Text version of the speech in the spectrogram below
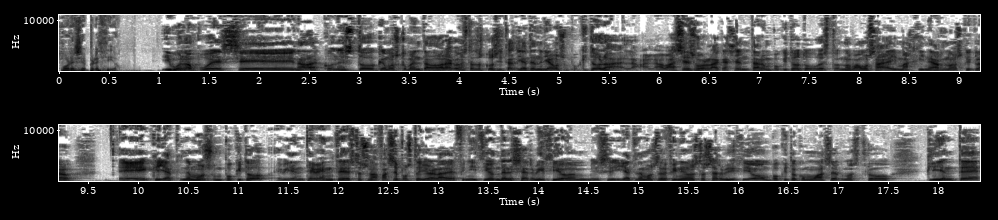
por ese precio. Y bueno, pues eh, nada, con esto que hemos comentado ahora, con estas dos cositas, ya tendríamos un poquito la, la, base sobre la que asentar un poquito todo esto, ¿no? Vamos a imaginarnos que, claro, eh, que ya tenemos un poquito, evidentemente, esto es una fase posterior a la definición del servicio. Si ya tenemos definido nuestro servicio, un poquito cómo va a ser nuestro cliente,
